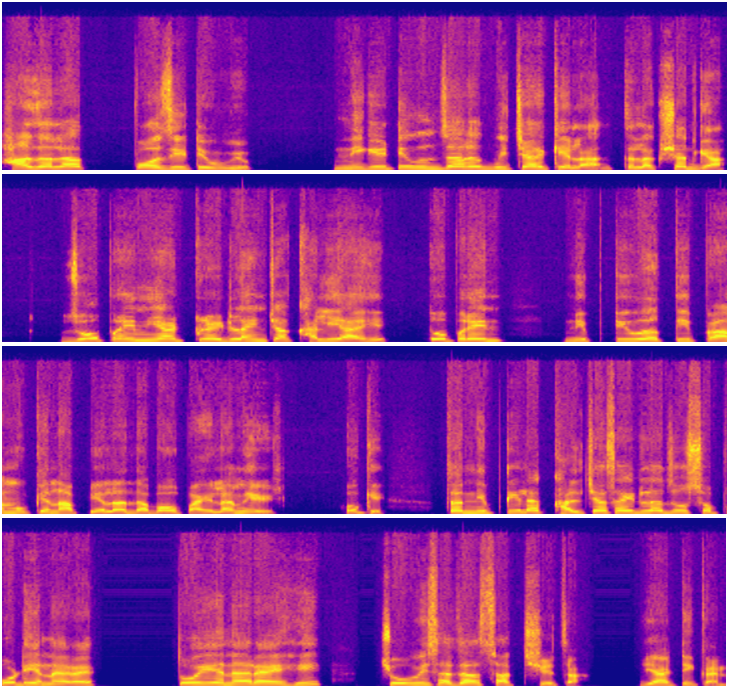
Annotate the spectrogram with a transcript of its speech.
हा झाला पॉझिटिव्ह व्ह्यू निगेटिव्ह जर विचार केला तर लक्षात घ्या जोपर्यंत या ट्रेडलाईनच्या खाली आहे तोपर्यंत निफ्टीवरती प्रामुख्यानं आपल्याला दबाव पाहायला मिळेल. ओके तर निफ्टीला खालच्या साईडला जो सपोर्ट येणार आहे तो येणार आहे ही चोवीस हजार सातशेचा या ठिकाणी.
